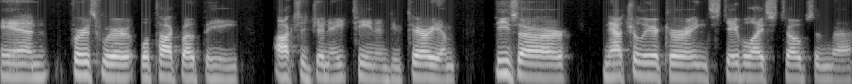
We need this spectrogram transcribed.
And first we're, we'll talk about the oxygen 18 and deuterium. These are naturally occurring stable isotopes in the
